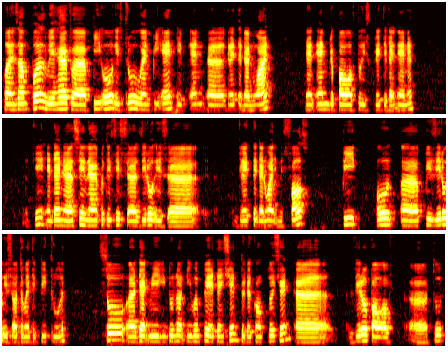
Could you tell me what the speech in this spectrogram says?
For example, we have uh, PO is true when Pn if n uh, greater than 1, then n the power of 2 is greater than n. eh. Okay, and then uh, since the hypothesis uh, 0 is uh, greater than 1 is false, P o, uh, P0 is automatically true. eh. So uh, that we do not even pay attention to the conclusion uh, 0 power of uh, 2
